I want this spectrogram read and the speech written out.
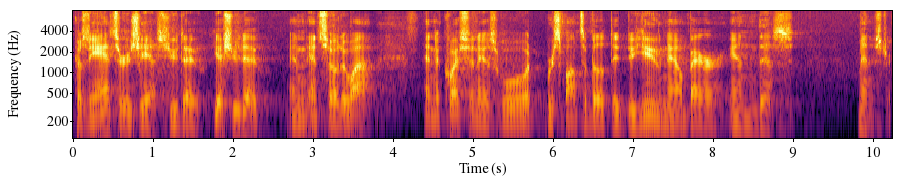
Because the answer is yes, you do. Yes, you do. And, and so do I. And the question is, what responsibility do you now bear in this ministry?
